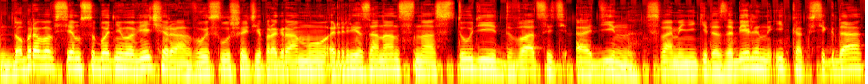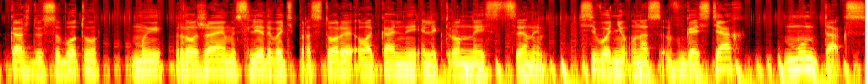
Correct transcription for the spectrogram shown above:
Доброго всем субботнего вечера. Вы слушаете программу «Резонанс» на студии 21. С вами Никита Забелин и, как всегда, каждую субботу мы продолжаем исследовать просторы локальной электронной сцены. Сегодня у нас в гостях Мунтакс,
